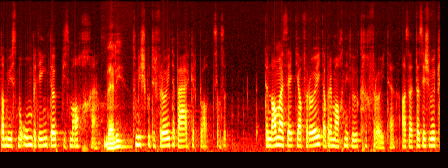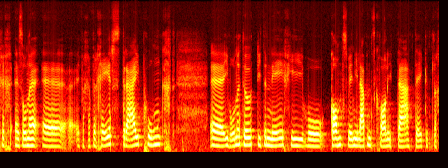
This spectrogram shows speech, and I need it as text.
da müsste man unbedingt etwas machen. Welche? Zum Beispiel der Freudenberger Platz. Also der Name sagt ja Freude, aber er macht nicht wirklich Freude. Also das ist wirklich so eine, äh, einfach ein Verkehrsdreipunkt, äh, ich wohne dort in der Nähe, wo ganz wenig Lebensqualität eigentlich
